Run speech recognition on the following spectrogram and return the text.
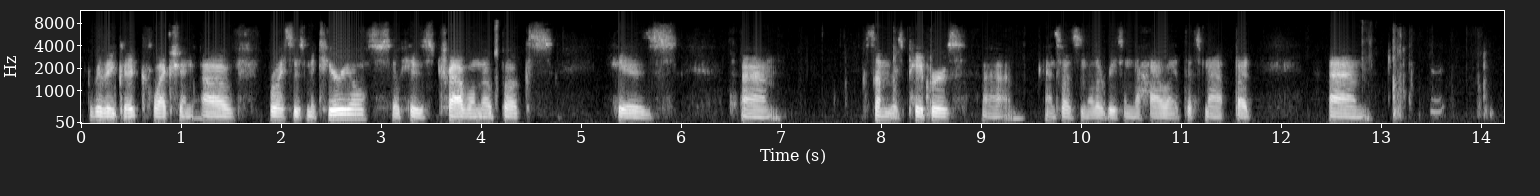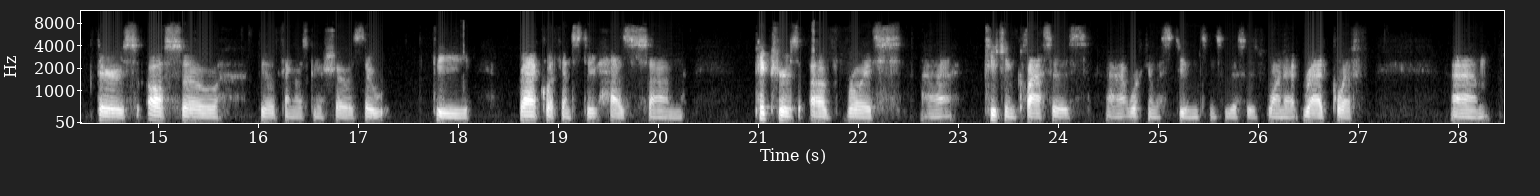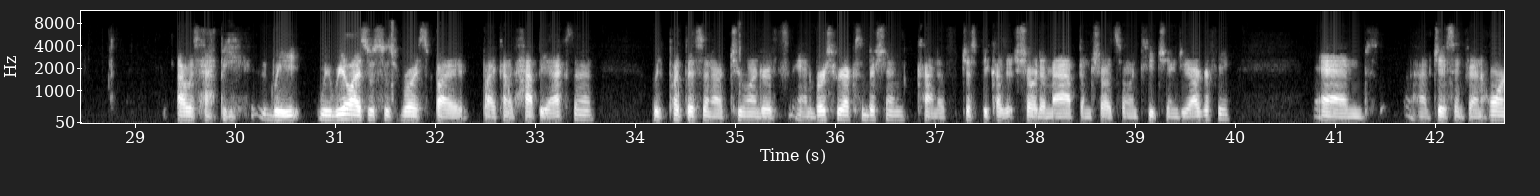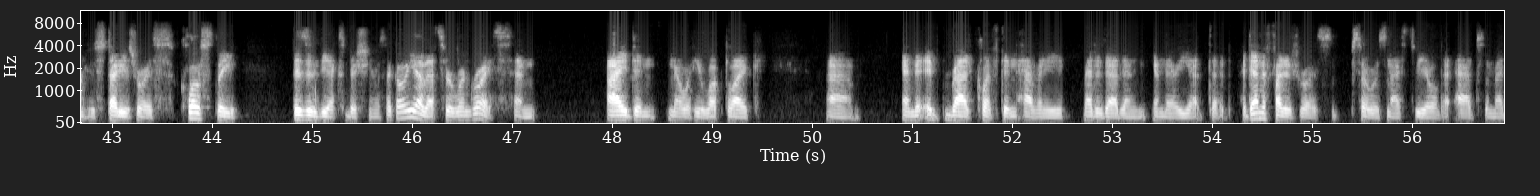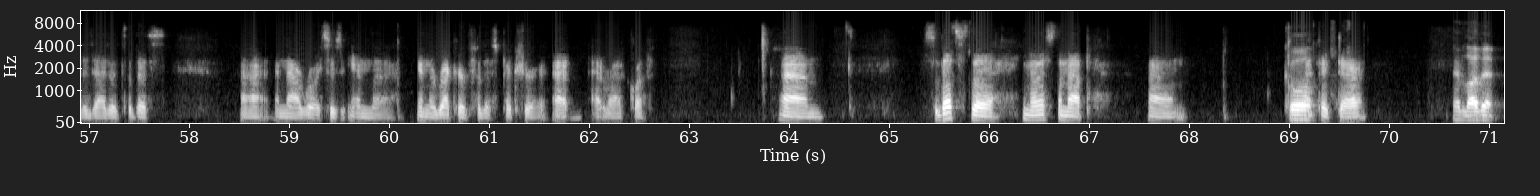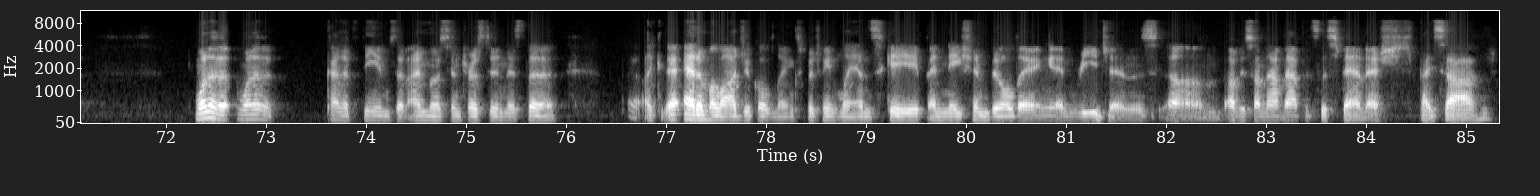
a really good collection of Raisz's materials. So his travel notebooks, his um, some of his papers. And so that's another reason to highlight this map. But um, there's also the other thing I was going to show is the, the Radcliffe Institute has some pictures of Raisz uh, teaching classes, uh, working with students. And so this is one at Radcliffe. Um, I was happy. We we realized this was Raisz by by kind of happy accident. We put this in our 200th anniversary exhibition, kind of just because it showed a map and showed someone teaching geography. And uh, Jason Van Horn, who studies Raisz closely, visited the exhibition. and Was like, "Oh yeah, that's Erwin Raisz," and I didn't know what he looked like. Um, and it, Radcliffe didn't have any metadata in, in, there yet that identified as Raisz, so it was nice to be able to add some metadata to this. Uh, and now Raisz is in the in the record for this picture at at Radcliffe. Um, so that's the you know that's the map. Um, cool. I picked out. I love it. One of the one of the kind of themes that I'm most interested in is the like the etymological links between landscape and nation building and regions. Um, obviously, on that map, it's the Spanish paisaje,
